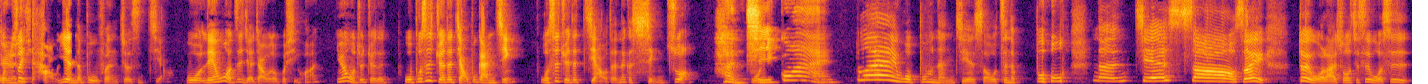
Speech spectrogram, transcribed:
我最讨厌的部分就是脚，我连我自己的脚我都不喜欢，因为我就觉得我不是觉得脚不干净。我是觉得脚的那个形状很奇怪，对我不能接受，我真的不 能接受。所以对我来说，就是我是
